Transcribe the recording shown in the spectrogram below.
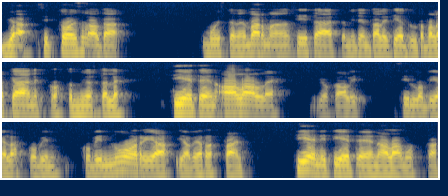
Ja sitten toisaalta muistelen varmaan sitä, että miten tämä oli tietyllä tavalla käännekohta myös tälle tieteen alalle, joka oli silloin vielä kovin, kovin nuoria ja verrattain pieni tieteen ala, mutta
